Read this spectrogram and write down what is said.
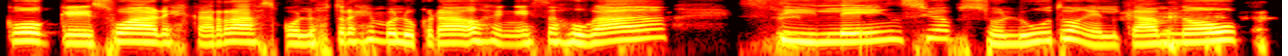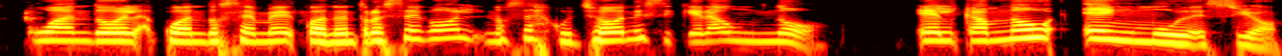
Coque, Suárez, Carrasco, los tres involucrados en esa jugada, Sí. silencio absoluto en el Camp Nou. Cuando, cuando, se me, cuando entró ese gol, no se escuchó ni siquiera un no. El Camp Nou enmudeció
